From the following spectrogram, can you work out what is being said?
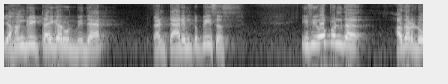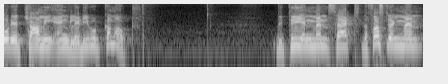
a hungry tiger would be there and tear him to pieces. If he opened the other door a charming young lady would come out. The 3 young men sat the first young man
